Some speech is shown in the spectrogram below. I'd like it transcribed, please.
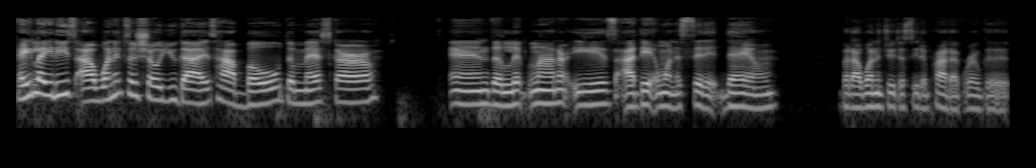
Hey ladies, I wanted to show you guys how bold the mascara and the lip liner is. I didn't want to sit it down, but I wanted you to see the product real good.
